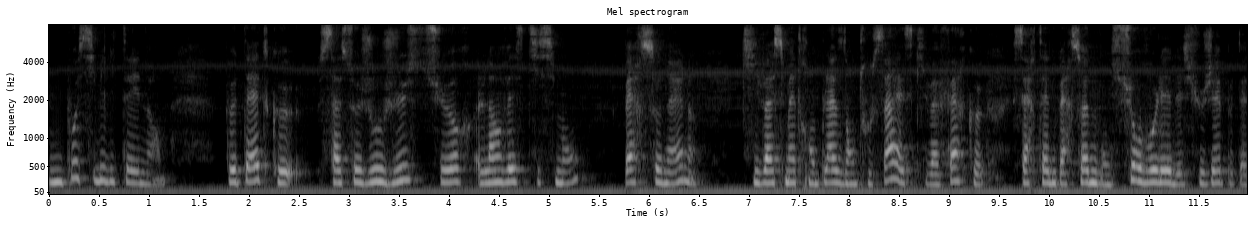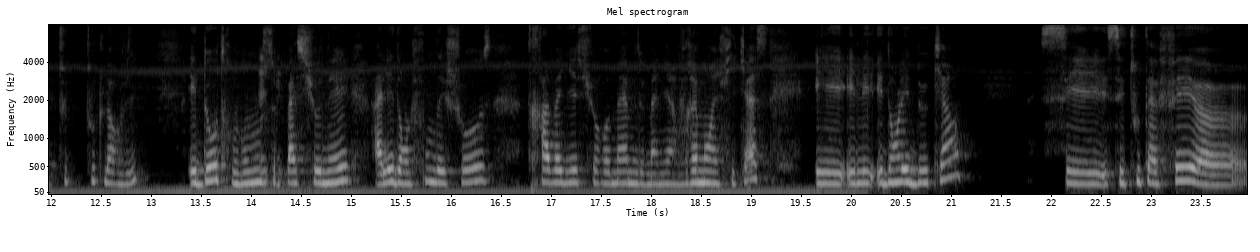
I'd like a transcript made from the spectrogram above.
une possibilité énorme. Peut-être que ça se joue juste sur l'investissement personnel qui va se mettre en place dans tout ça et ce qui va faire que certaines personnes vont survoler des sujets peut-être toute leur vie et d'autres vont se passionner, aller dans le fond des choses, travailler sur eux-mêmes de manière vraiment efficace. Et, dans les deux cas, c'est tout à fait euh,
